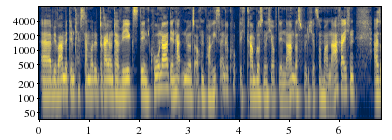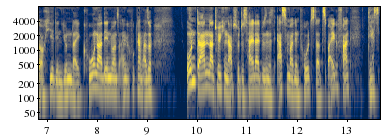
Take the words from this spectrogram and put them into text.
Äh, wir waren mit dem Tesla Model 3 unterwegs. Den Kona, den hatten wir uns auch in Paris angeguckt. Ich kam bloß nicht auf den Namen, das würde ich jetzt nochmal nachreichen. Also auch hier den Hyundai Kona, den wir uns angeguckt haben. Also und dann natürlich ein absolutes Highlight. Wir sind das erste Mal den Polestar 2 gefahren. Das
